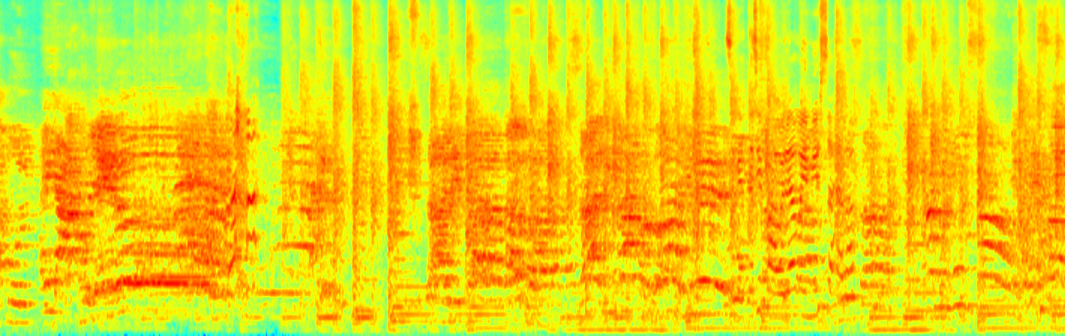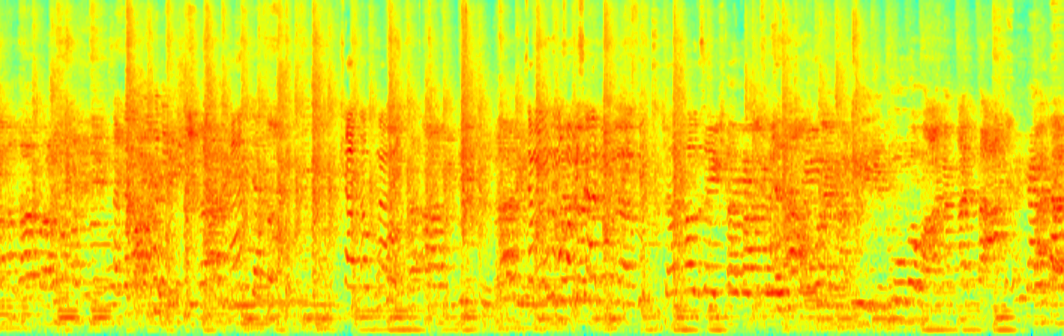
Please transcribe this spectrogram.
Apple ay Apolero! Sikat kasi Paula, may muse sa harap. Shout out ka. Sama mo naman kami sa ano. Shout out sa Asia. Kanta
